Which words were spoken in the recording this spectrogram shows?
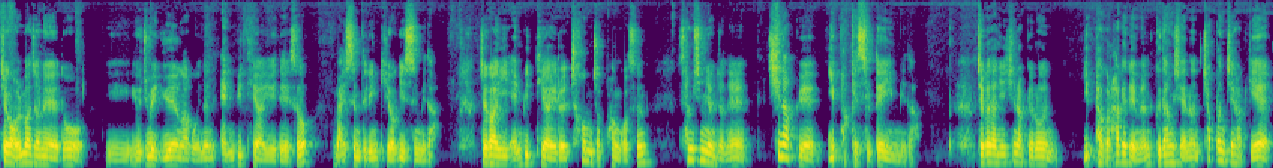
제가 얼마 전에도 요즘에 유행하고 있는 MBTI에 대해서 말씀드린 기억이 있습니다. 제가 이 MBTI를 처음 접한 것은 30년 전에 신학교에 입학했을 때입니다. 제가 다닌 신학교는 입학을 하게 되면 그 당시에는 첫 번째 학기에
